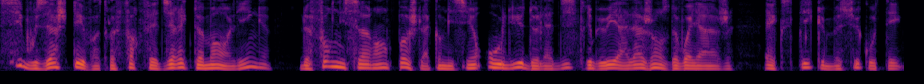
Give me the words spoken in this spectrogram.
Si vous achetez votre forfait directement en ligne, le fournisseur empoche la commission au lieu de la distribuer à l'agence de voyage, explique M. Côté.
